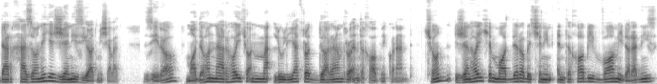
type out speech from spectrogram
در خزانه ژنی زیاد می شود. زیرا ماده ها نرهایی که آن معلولیت را دارند را انتخاب می کنند. چون ژنهایی که ماده را به چنین انتخابی وامی دارد نیز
